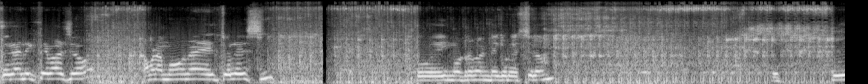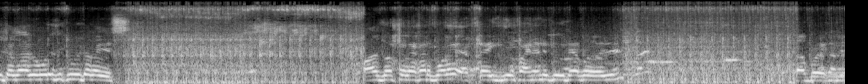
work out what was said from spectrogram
সেখানে দেখতে পাচ্ছ, আমরা মোহনায় চলে এসেছি। তো এই মোটর ভ্যানটাই করে এসেছিলাম। কুড়ি টাকা আগে বলেছি, কুড়ি টাকায় এসছি। পাঁচ দশটা দেখার পরে একটাই গিয়ে ফাইনালি কুড়ি টাকা হয়েছে। তারপর এখানে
